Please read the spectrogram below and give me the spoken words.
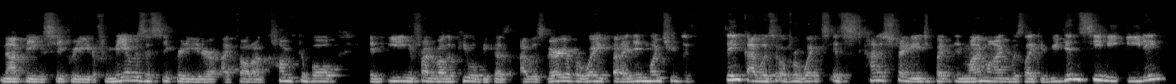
not being a secret eater. For me, I was a secret eater. I felt uncomfortable in eating in front of other people because I was very overweight, but I didn't want you to think I was overweight. It's kind of strange, but in my mind was like, if you didn't see me eating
